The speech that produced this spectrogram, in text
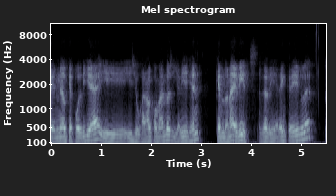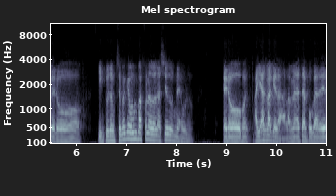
fent el que podia i, i jugant al Commandos i hi havia gent que em donava bits, és a dir, era increïble, però inclús em sembla que un va fer una donació d'un euro. Però allà es va quedar, la meva època de,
